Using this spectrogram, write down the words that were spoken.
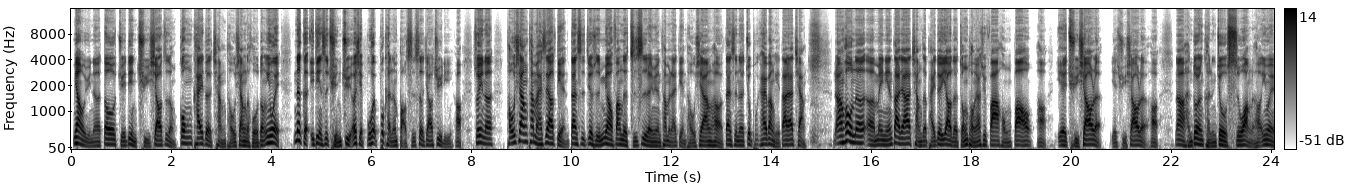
庙宇呢都决定取消这种公开的抢头香的活动，因为那个一定是群聚，而且不会不可能保持社交距离啊。所以呢，头香他们还是要点，但是就是庙方的执事人员他们来点头香哈，但是呢就不开放给大家抢。然后呢，呃，每年大家抢着排队要的总统要去发红包，哈，也取消了，也取消了，哈。那很多人可能就失望了，哈，因为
